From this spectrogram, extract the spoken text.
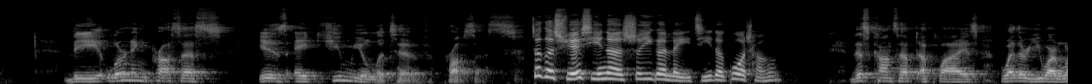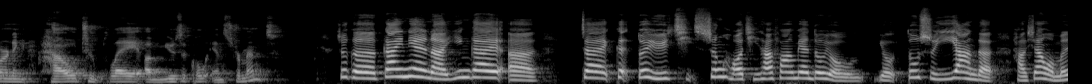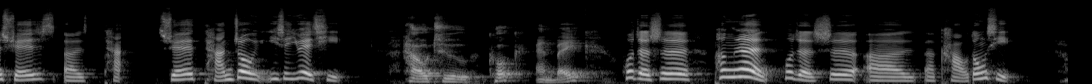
The learning process is a cumulative process. 这个学习呢是一个累积的过程。This concept applies whether you are learning how to play a musical instrument 这个概念呢，应该呃在跟对于其生活其他方面都有有都是一样的，好像我们学呃弹学弹奏一些乐器， how to cook and bake, 或者是烹饪，或者是呃呃烤东西，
